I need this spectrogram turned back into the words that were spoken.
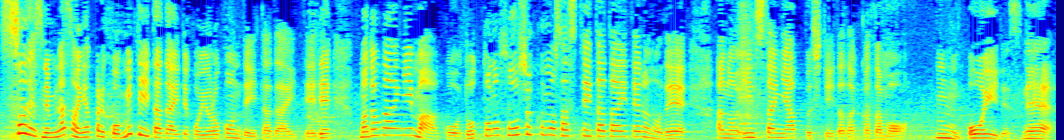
そうですね。皆さんやっぱりこう見ていただいてこう喜んでいただいて。で窓側に今こうドットの装飾もさせていただいているのであのインスタにアップしていただく方も、うん、多いですね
